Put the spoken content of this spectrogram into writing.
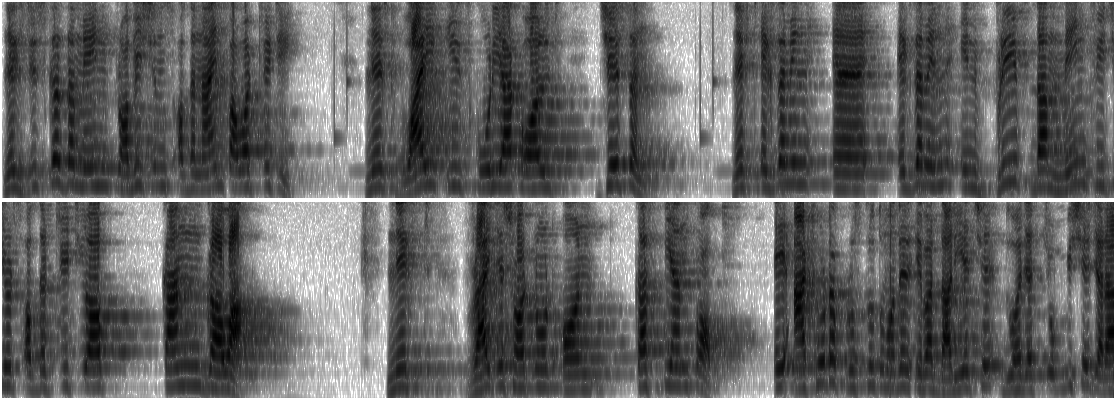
Next, discuss the main provisions of the Nine Power Treaty. Next, why is Korea called Jason? Next, examine uh, examine in brief the main features of the Treaty of Kangawa. Next, write a short note on Caspian cop এই আঠেরোটা প্রশ্ন তোমাদের এবার দাঁড়িয়েছে দু হাজার চব্বিশে যারা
